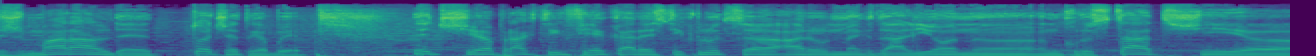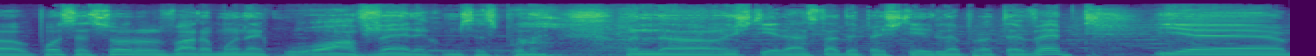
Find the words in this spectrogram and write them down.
jmaralde, tot ce trebuie. Deci, uh, practic, fiecare sticluță are un medalion uh, încrustat și uh, posesorul va rămâne cu o avere, cum se spune, în, uh, în știrea asta de pe știrile ProTV. E uh,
